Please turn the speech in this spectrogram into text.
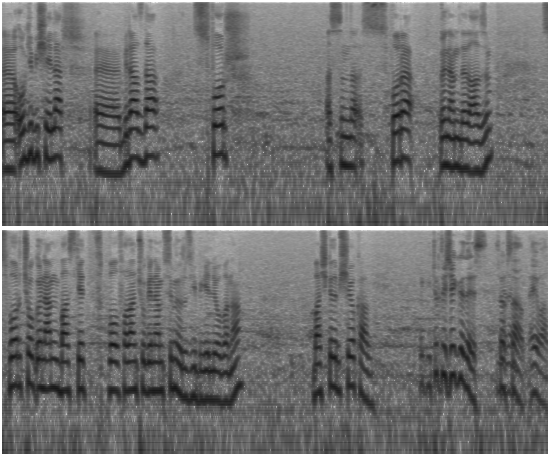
e, o gibi şeyler. Ee, biraz da spor, aslında spora önem de lazım. Spor çok önemli. Basket, futbol falan çok önemsemiyoruz gibi geliyor bana. Başka da bir şey yok abi. Peki çok teşekkür ederiz. Çok sağ olun. Eyvallah.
